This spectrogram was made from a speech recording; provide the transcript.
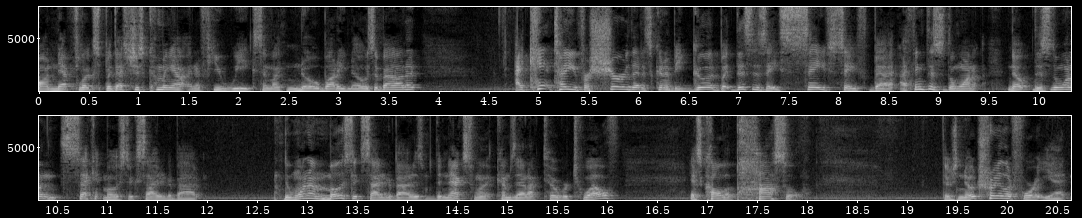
on Netflix, but that's just coming out in a few weeks, and like nobody knows about it. I can't tell you for sure that it's going to be good, but this is a safe, safe bet. I think this is the one. Nope, this is the one I'm second most excited about. The one I'm most excited about is the next one that comes out October 12th. It's called Apostle. There's no trailer for it yet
